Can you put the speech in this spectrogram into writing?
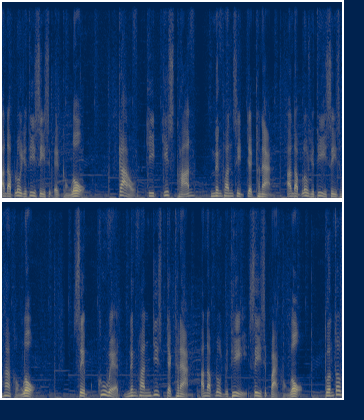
อันดับโลกอยู่ที่ 41 ของโลก 9. กีร์กิสถาน 1,047 คะแนน อันดับโลกอยู่ที่ 45 ของโลก 10. คูเวต 1,027 คะแนน อันดับโลกอยู่ที่ 48 ของโลกส่วนท็อป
